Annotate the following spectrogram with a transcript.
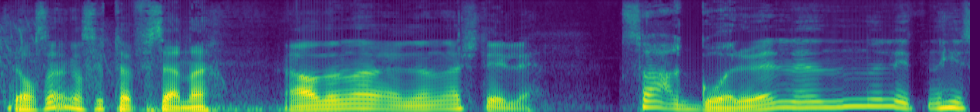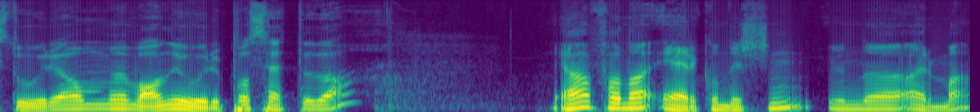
Det er også en ganske tøff scene. Ja, den er, den er stilig. Så går det vel en liten historie om hva han gjorde på settet da? Ja, for han har aircondition under arma.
